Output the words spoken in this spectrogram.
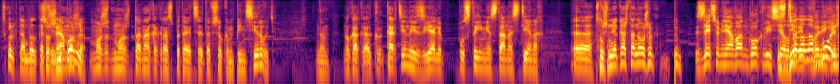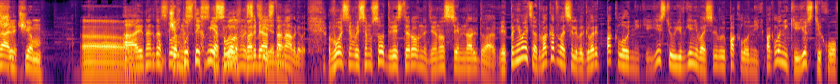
сколько там было картин, Слушай, а может, может, может, она как раз пытается это все компенсировать? Ну, ну как, а картины изъяли пустые места на стенах. Э, Слушай, мне кажется, она уже... Здесь у меня Ван Гог висел Сделала в, в оригинале. больше, чем... Э, а иногда сложно, чем пустых мест сложно квартире, себя останавливать. Да. 8 800 200 ровно 9702. Ведь, понимаете, адвокат Васильевой говорит поклонники. Есть у Евгении Васильевой поклонники. Поклонники ее стихов,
